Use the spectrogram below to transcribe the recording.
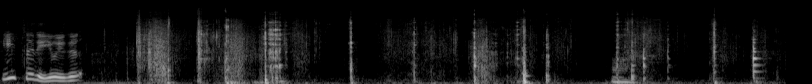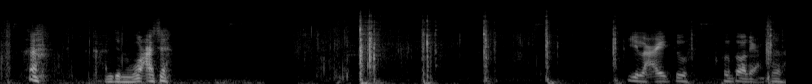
咦，这里有一个。赶紧挖一下！一来就碰到两个了。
